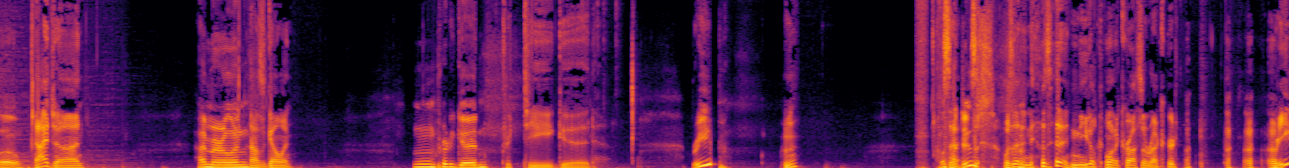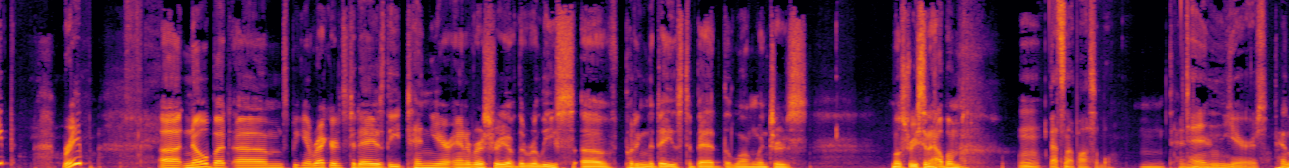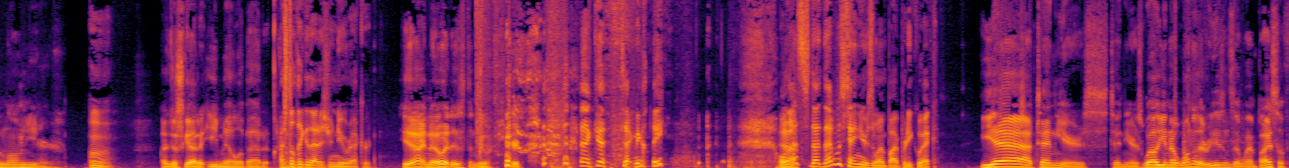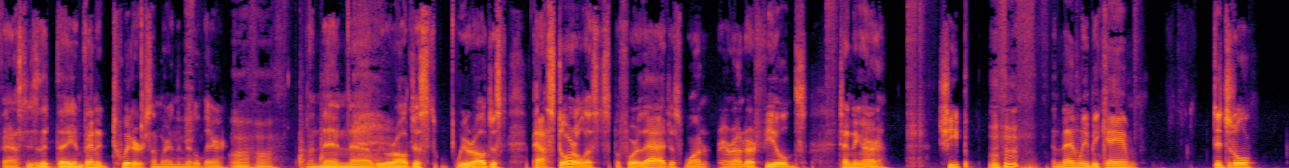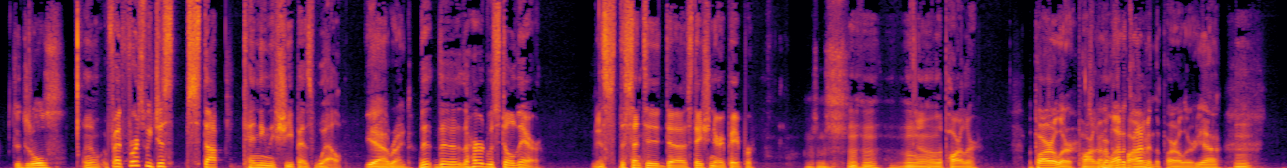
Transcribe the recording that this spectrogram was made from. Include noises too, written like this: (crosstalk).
Hello. Hi, John. Hi, Merlin. How's it going? Mm, pretty good. Pretty good. Reap? (laughs) Was that, deuce? (laughs) was, that a, was that a needle going across a record? (laughs) Reap? Reap? Uh, no, but um, speaking of records, today is the 10 year anniversary of the release of Putting the Days to Bed, the Long Winter's most recent album. Mm, that's not possible. 10, 10 years. years. 10 long years. I just got an email about it. I still think of that as your new record. Yeah, I know it is the new (laughs) record. Technically. Well, Yeah. that's that, that was 10 years that went by pretty quick. Yeah, 10 years. 10 years. Well, you know, one of the reasons it went by so fast is that they invented Twitter somewhere in the middle there. Mm-hmm. And then uh, we were all just we were all just pastoralists before that, just wandering around our fields, tending our sheep. Mm-hmm. And then we became digital digitals. At first, we just stopped tending the sheep as well. Yeah, right. The the, the herd was still there. The The, scented uh, stationery paper. Mm-hmm. Know, the parlor. The parlor. Parlor, Spent a lot of time parlor? Mm. in the parlor. Yeah.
